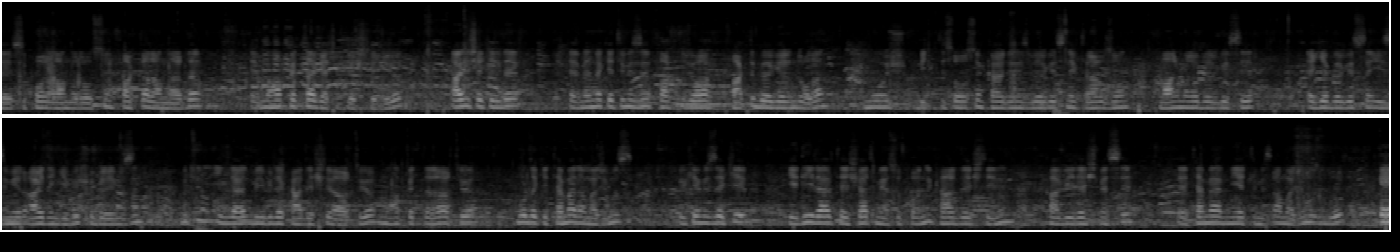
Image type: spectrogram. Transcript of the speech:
e, spor alanları olsun, farklı alanlarda e, muhabbetler gerçekleştiriliyor. Aynı şekilde e, memleketimizin farklı farklı bölgelerinde olan Muş, Bitlis olsun, Karadeniz bölgesindeki Trabzon, Marmara bölgesi, Ege bölgesinde İzmir, Aydın gibi şubelerimizin bütün iller birbiriyle kardeşliği artıyor, muhabbetler artıyor. Buradaki temel amacımız ülkemizdeki 7 ilal teşkilat mensuplarının kardeşliğinin kavileşmesi. E, temel niyetimiz, amacımız bu. De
